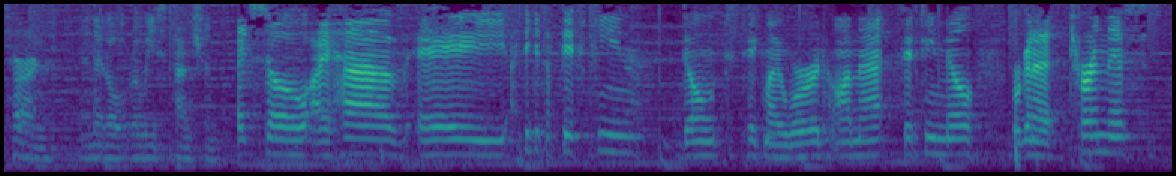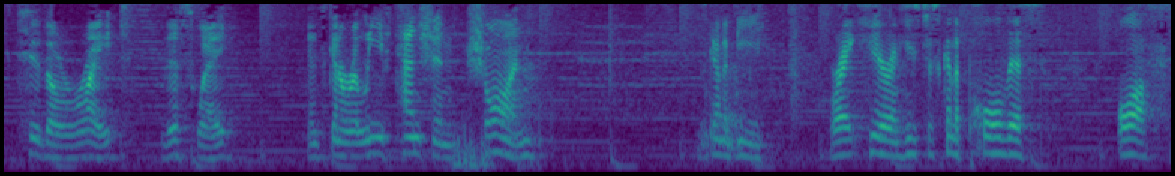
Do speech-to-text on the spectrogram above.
turn and it'll release tension. Right, so I have a, I think it's a 15, don't take my word on that, 15 mil. We're gonna turn this to the right, this way, and it's gonna relieve tension. Sean is gonna be right here and he's just gonna pull this off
